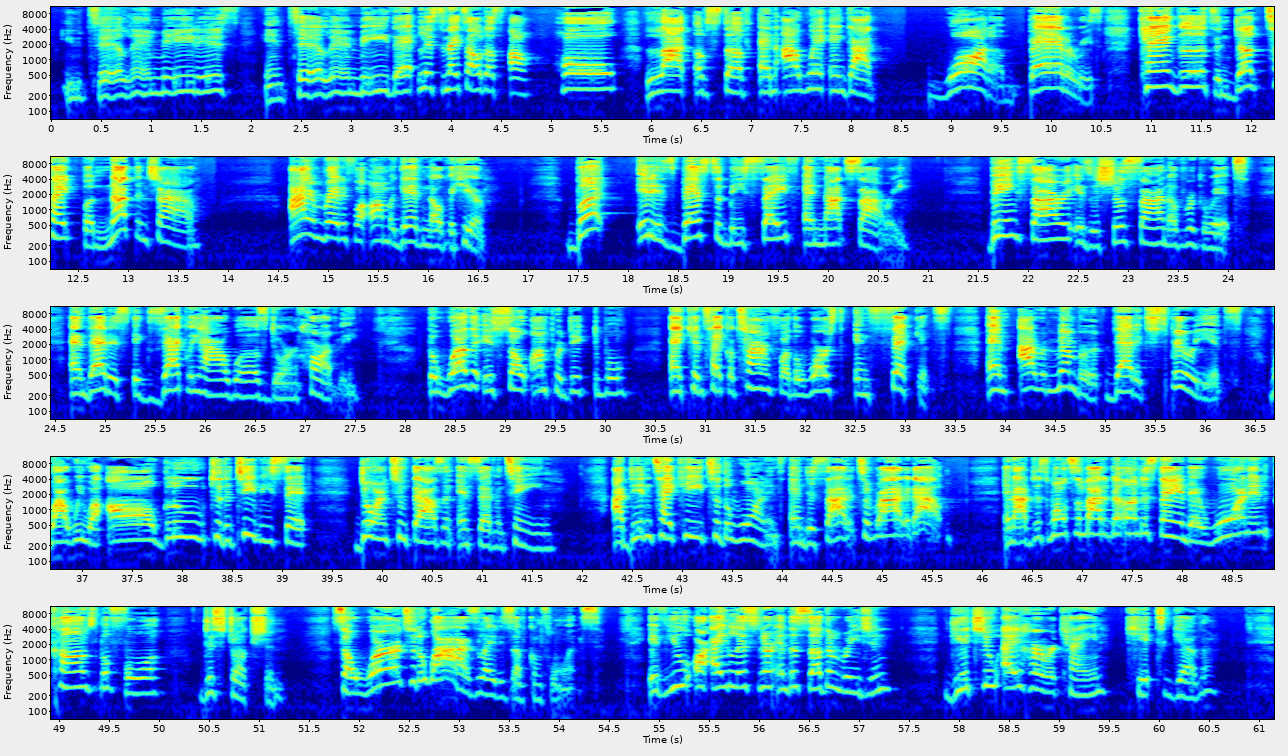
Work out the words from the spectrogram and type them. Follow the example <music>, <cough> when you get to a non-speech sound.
You telling me this and telling me that. Listen, they told us a whole lot of stuff, and I went and got water, batteries, canned goods, and duct tape for nothing, child. I am ready for Armageddon over here. But it is best to be safe and not sorry. Being sorry is a sure sign of regret. And that is exactly how I was during Harvey. The weather is so unpredictable and can take a turn for the worst in seconds. And I remember that experience while we were all glued to the TV set during 2017. I didn't take heed to the warnings and decided to ride it out. And I just want somebody to understand that warning comes before destruction. So, word to the wise, ladies of Confluence. If you are a listener in the southern region, get you a hurricane kit together.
